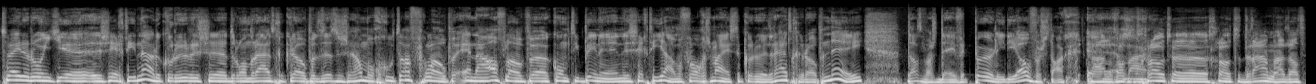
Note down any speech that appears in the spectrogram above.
Tweede rondje eh, zegt hij, nou de coureur is eh, eronder uitgekropen. Dat is helemaal goed afgelopen. En na afloop eh, komt hij binnen en dan zegt hij... ja, maar volgens mij is de coureur eruit gekropen. Nee, dat was David Purley die overstak. Nou, dat was maar- het grote, grote drama. Dat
